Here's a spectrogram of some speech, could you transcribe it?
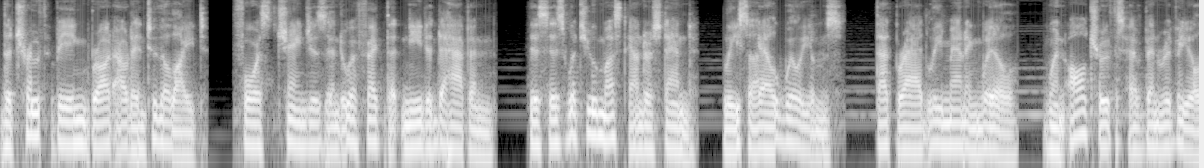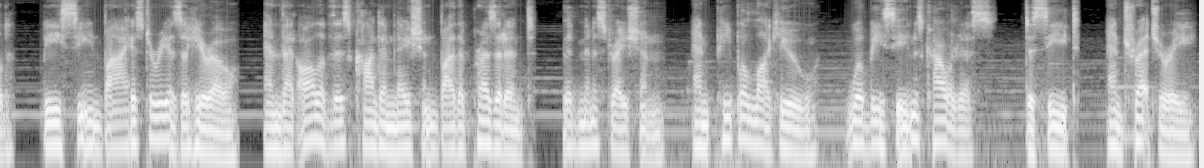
the truth being brought out into the light, forced changes into effect that needed to happen. This is what you must understand, Lisa L. Williams, that Bradley Manning will, when all truths have been revealed, be seen by history as a hero, and that all of this condemnation by the president, administration, and people like you, will be seen as cowardice, deceit, and treachery.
